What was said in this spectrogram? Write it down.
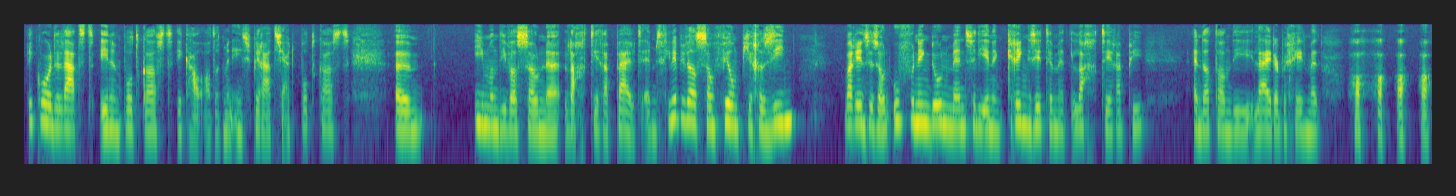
Ik hoorde laatst in een podcast, ik haal altijd mijn inspiratie uit podcasts, um, iemand die was zo'n uh, lachtherapeut. En misschien heb je wel eens zo'n filmpje gezien waarin ze zo'n oefening doen. Mensen die in een kring zitten met lachtherapie. En dat dan die leider begint met ho, ho, ho, ho,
